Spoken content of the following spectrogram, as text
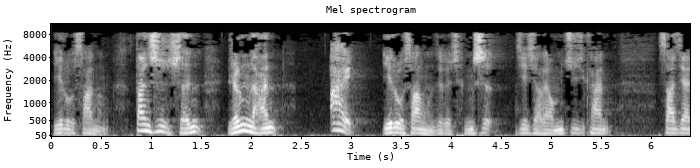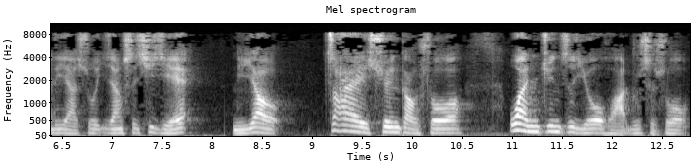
耶路撒冷，但是神仍然爱耶路撒冷这个城市。接下来我们继续看撒加利亚书一章十七节：你要再宣告说，万军之耶和华如此说：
